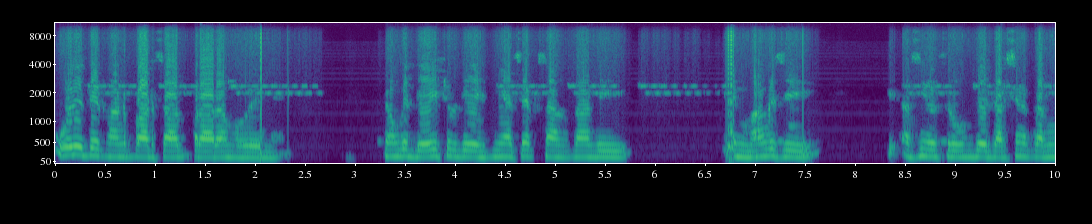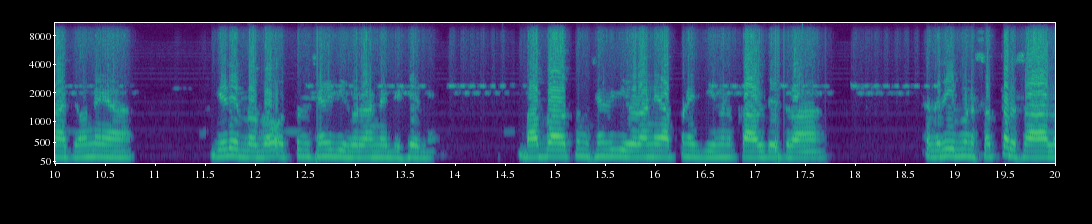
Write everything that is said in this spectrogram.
ਉਹਦੇ ਤੇ ਅਖੰਡ ਪਾਠ ਸਾਹਿਬ ਪ੍ਰਾਰੰਭ ਹੋਏ ਨੇ। ਕਿਉਂਕਿ ਦੇਸ਼ ਵਿਦੇਸ਼ ਦੀਆਂ ਸਿੱਖ ਸੰਗਤਾਂ ਦੀ ਇਹ ਮੰਗ ਸੀ ਕਿ ਅਸੀਂ ਉਸ ਰੂਪ ਦੇ ਦਰਸ਼ਨ ਕਰਨਾ ਚਾਹੁੰਦੇ ਆ ਜਿਹੜੇ ਬਾਬਾ ਉਤਮ ਸਿੰਘ ਜੀ ਹੋਰਾਂ ਨੇ ਲਿਖੇ ਨੇ। ਬਾਬਾ ਉਤਮ ਸਿੰਘ ਜੀ ਹੋਰਾਂ ਨੇ ਆਪਣੇ ਜੀਵਨ ਕਾਲ ਦੇ ਦੌਰਾਨ ਤਕਰੀਬਨ 70 ਸਾਲ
